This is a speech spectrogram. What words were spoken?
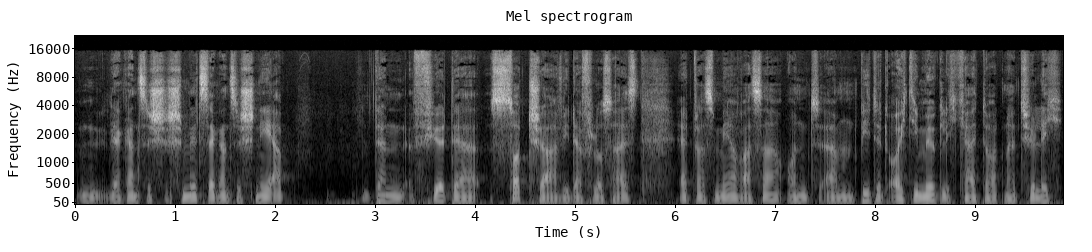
der ganze schmilzt der ganze Schnee ab. Dann führt der Socha, wie der Fluss heißt, etwas Meerwasser und ähm, bietet euch die Möglichkeit, dort natürlich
